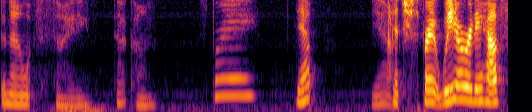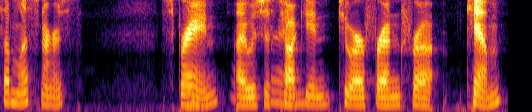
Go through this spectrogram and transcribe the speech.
thenowwhatsociety.com. Spray. Yep. Yeah. Get your spray. We already have some listeners spraying. I was just Spraying. talking to our friend from Kim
